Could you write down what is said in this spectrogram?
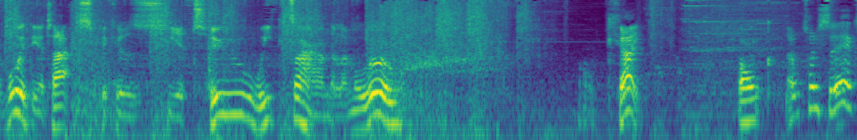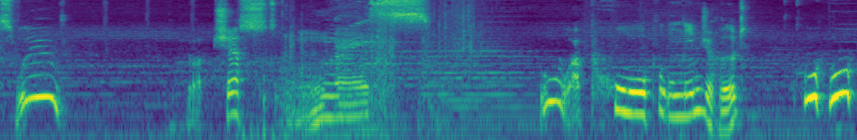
Avoid the attacks because you're too weak to handle them. Whoa! Okay. Bonk. Level 26. Woo! Got chest. Nice. Ooh, a purple ninja hood. Woohoo!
